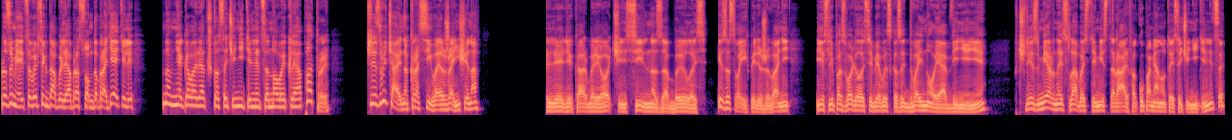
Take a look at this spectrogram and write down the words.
Разумеется, вы всегда были образцом добродетели, но мне говорят, что сочинительница новой Клеопатры — чрезвычайно красивая женщина». Леди Карбери очень сильно забылась из-за своих переживаний, если позволила себе высказать двойное обвинение в чрезмерной слабости мистера Альфа к упомянутой сочинительнице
